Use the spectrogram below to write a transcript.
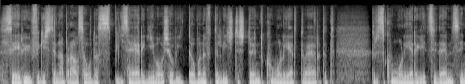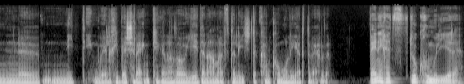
sehr häufig ist es dann aber auch so, dass bisherige, die schon weit oben auf der Liste stehen, kumuliert werden. Für das Kumulieren gibt es in dem Sinne nicht irgendwelche Beschränkungen. Also jeder Name auf der Liste kann kumuliert werden. Wenn ich jetzt kumuliere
